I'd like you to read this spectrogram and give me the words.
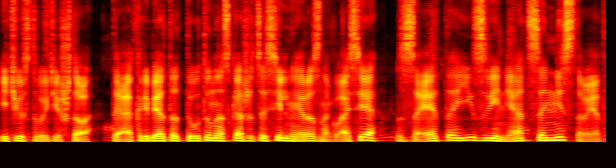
и чувствуете, что «так, ребята, тут у нас, кажется, сильные разногласия», за это извиняться не стоит.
